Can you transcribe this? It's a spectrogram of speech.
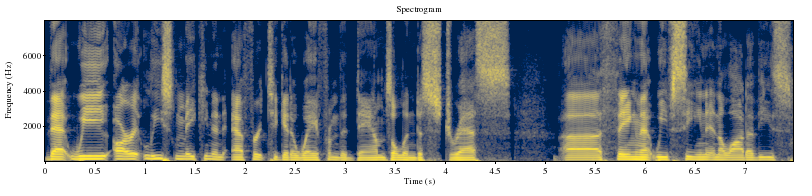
that we are at least making an effort to get away from the damsel in distress uh, thing that we've seen in a lot of these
